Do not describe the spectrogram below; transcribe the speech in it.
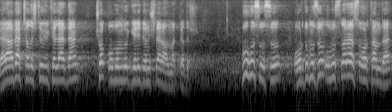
beraber çalıştığı ülkelerden çok olumlu geri dönüşler almaktadır. Bu hususu ordumuzun uluslararası ortamda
